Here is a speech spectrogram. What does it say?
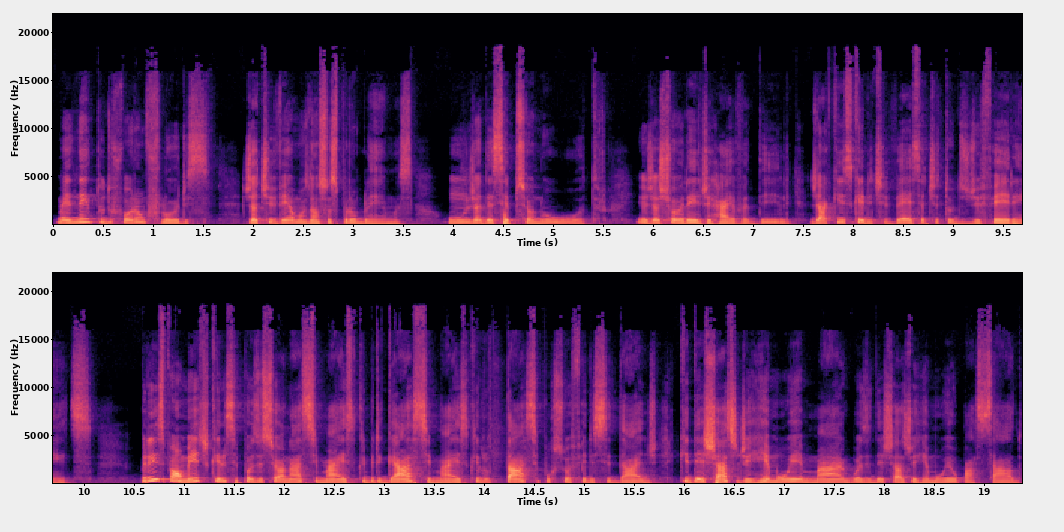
Mas nem tudo foram flores. Já tivemos nossos problemas. Um já decepcionou o outro. Eu já chorei de raiva dele. Já quis que ele tivesse atitudes diferentes. Principalmente que ele se posicionasse mais, que brigasse mais, que lutasse por sua felicidade, que deixasse de remoer mágoas e deixasse de remoer o passado,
